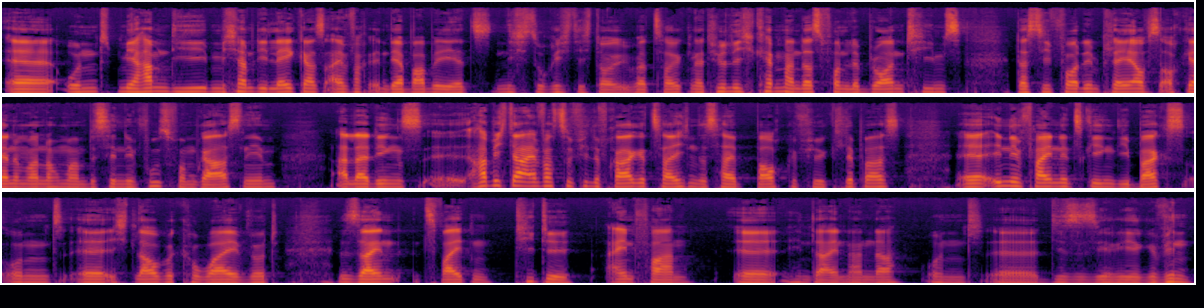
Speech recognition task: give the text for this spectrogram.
Äh, und mir haben die, mich haben die Lakers einfach in der Bubble jetzt nicht so richtig doll überzeugt. Natürlich kennt man das von LeBron-Teams, dass sie vor den Playoffs auch gerne mal noch mal ein bisschen den Fuß vom Gas nehmen. Allerdings äh, habe ich da einfach zu viele Fragezeichen, deshalb Bauchgefühl Clippers äh, in den Finals gegen die Bucks und äh, ich glaube, Kawhi wird seinen zweiten Titel einfahren äh, hintereinander und äh, diese Serie gewinnen.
